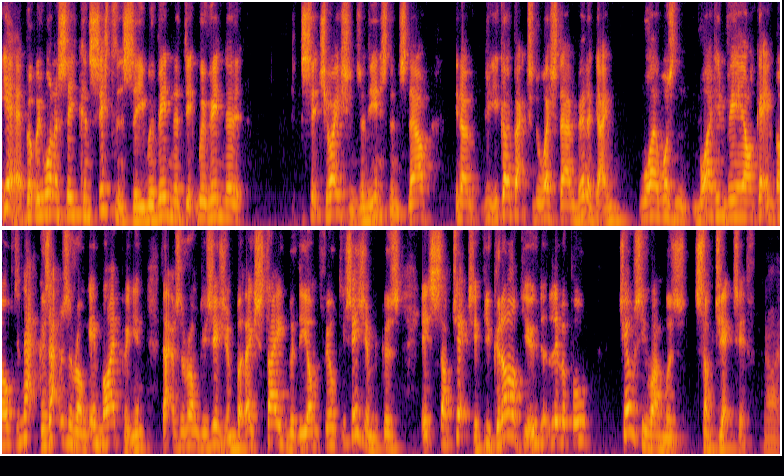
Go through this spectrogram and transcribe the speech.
Yeah, but we want to see consistency within the within the situations and the incidents. Now, you know, you go back to the West Ham Villa game. Why wasn't why didn't VAR get involved in that? Because that was the wrong, in my opinion, that was the wrong decision. But they stayed with the on-field decision because it's subjective. You could argue that Liverpool Chelsea one was subjective. Right.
